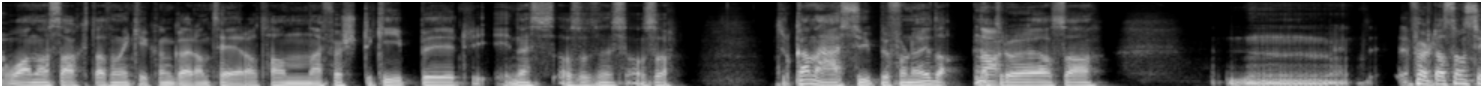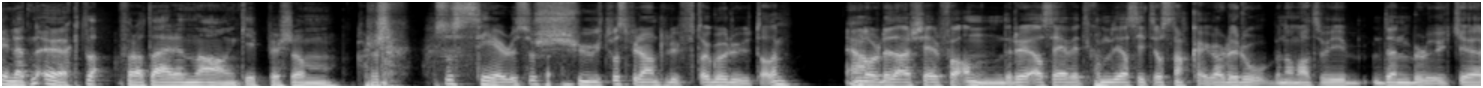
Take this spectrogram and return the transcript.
og han har sagt at han ikke kan garantere at han er førstekeeper i nest... Altså, altså, jeg tror ikke han er superfornøyd, da. Nei. Jeg tror altså mm, Jeg følte at sannsynligheten økte da, for at det er en annen keeper som kanskje Så ser du så sjukt på spilleren at lufta går ut av dem. Ja. Når det der skjer for andre altså Jeg vet ikke om de har sittet og snakka i garderoben om at vi, den burde ikke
